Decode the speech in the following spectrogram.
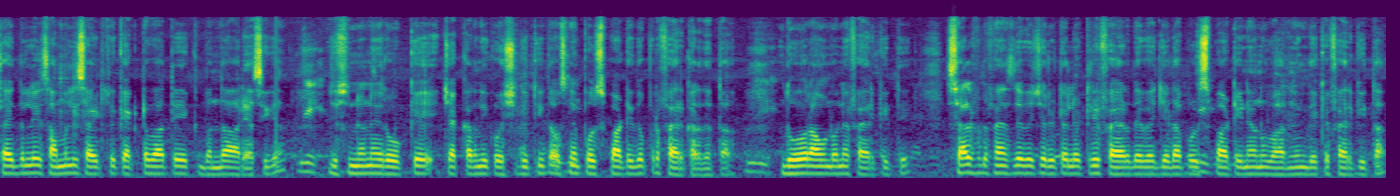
ਤਾਂ ਇਧਰਲੀ ਸਾਹਮਣੀ ਸਾਈਡ ਤੋਂ ਇੱਕ ਐਕਟਿਵਾ ਤੇ ਇੱਕ ਬੰਦਾ ਆ ਰਿਹਾ ਸੀਗਾ ਜੀ। ਜਿਸ ਨੂੰ ਨੇ ਰੋਕ ਕੇ ਚੈੱਕ ਕਰਨ ਦੀ ਕੋਸ਼ਿਸ਼ ਕੀਤੀ ਤਾਂ ਉਸਨੇ ਪੁਲਿਸ ਪਾਰਟੀ ਦੇ ਉੱਪਰ ਫਾਇਰ ਕਰ ਦਿੱਤਾ। ਜੀ। ਦੋ ਰਾਉਂਡ ਉਹਨੇ ਫਾਇਰ ਕੀਤੇ। ਸੈਲਫ ਡਿਫੈਂਸ ਦੇ ਵਿੱਚ ਰਿਟੈਲੀਟਰੀ ਫਾਇਰ ਦੇ ਵਿੱਚ ਜਿਹੜਾ ਪੁਲਿਸ ਪਾਰਟੀ ਨੇ ਉਹਨੂੰ ਵਾਰਨਿੰਗ ਦੇ ਕੇ ਫਾਇਰ ਕੀਤਾ।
